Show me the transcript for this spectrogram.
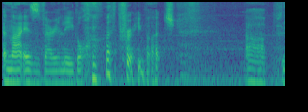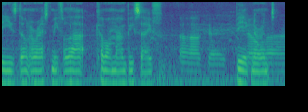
And that is very illegal, pretty much. Ah, please don't arrest me for that. Come on, man, be safe. Uh, okay. Be so, ignorant. Uh,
